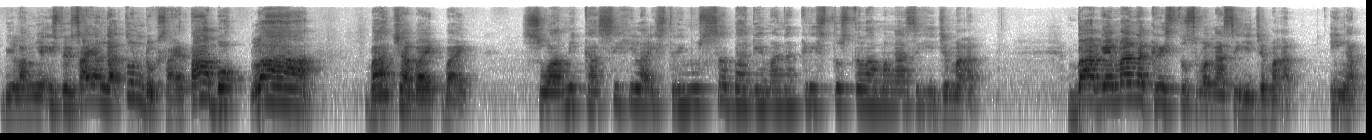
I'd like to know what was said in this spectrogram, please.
Bilangnya istri saya nggak tunduk, saya tabok. Lah, baca baik-baik. Suami kasihilah istrimu sebagaimana Kristus telah mengasihi jemaat. Bagaimana Kristus mengasihi jemaat? Ingat,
